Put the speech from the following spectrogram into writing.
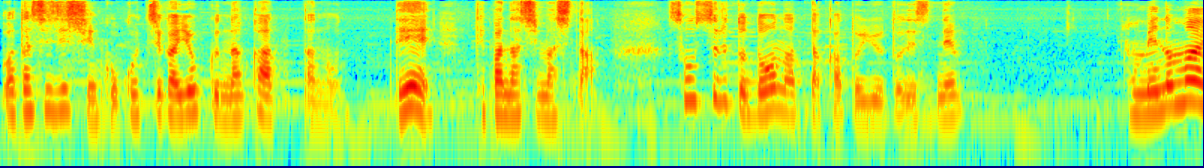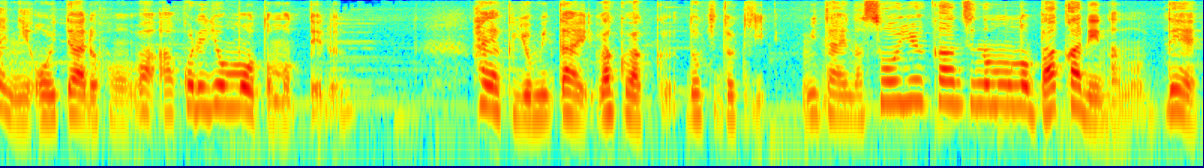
私自身心地が良くなかったので手放しました。そうするとどうなったかというとですね目の前に置いてある本はあこれ読もうと思ってる。早く読みたいワクワクドキドキみたいなそういう感じのものばかりなので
